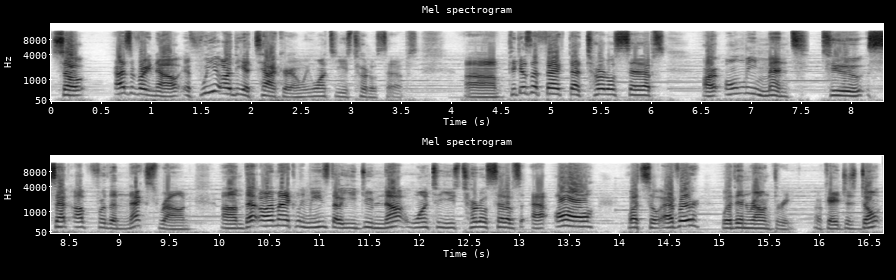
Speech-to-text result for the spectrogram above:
So as of right now, if we are the attacker and we want to use turtle setups, um, because the fact that turtle setups are only meant to set up for the next round, um, that automatically means that you do not want to use turtle setups at all whatsoever within round three. Okay, just don't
